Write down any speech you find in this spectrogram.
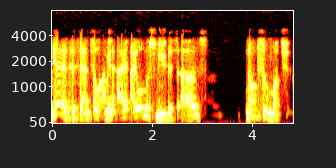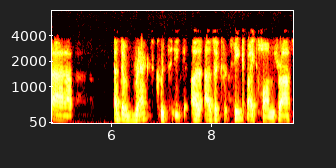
Yeah, it's essential. I mean, I, I almost view this as not so much uh, a direct critique uh, as a critique by contrast.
